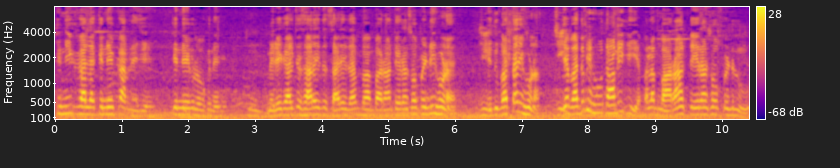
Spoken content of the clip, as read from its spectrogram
ਕਿੰਨੀ ਕੁ ਗੱਲ ਹੈ ਕਿੰਨੇ ਘਰ ਨੇ ਜੀ? ਕਿੰਨੇ ਕੁ ਲੋਕ ਨੇ ਮੇਰੇ ਗੱਲ 'ਚ ਸਾਰੇ ਸਾਰੇ ਦਾ 12 1300 ਪਿੰਡ ਹੀ ਹੋਣਾ ਹੈ। ਜੀ। ਇਹ ਤੋਂ ਵੱਧ ਤਾਂ ਨਹੀਂ ਹੋਣਾ। ਜੀ। ਜੇ ਵੱਧ ਵੀ ਹੋ ਤਾਂ ਵੀ ਕੀ ਹੈ। ਪਹਿਲਾਂ 12 1300 ਪਿੰਡ ਨੂੰ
